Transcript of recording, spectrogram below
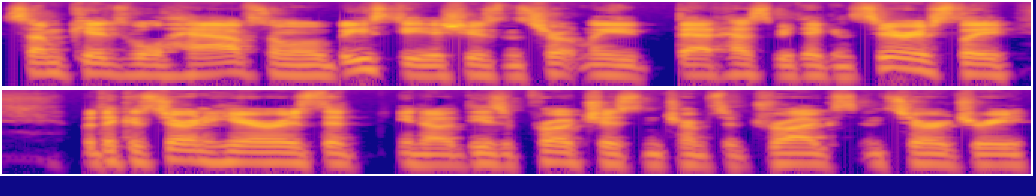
some kids will have some obesity issues and certainly that has to be taken seriously but the concern here is that you know these approaches in terms of drugs and surgery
